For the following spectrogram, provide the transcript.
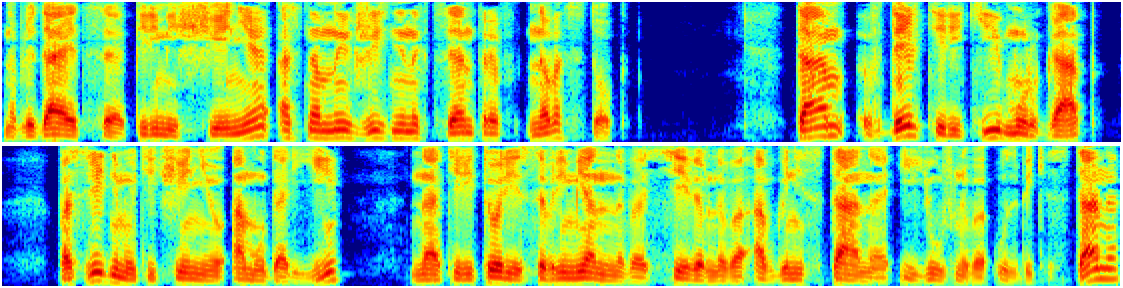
наблюдается перемещение основных жизненных центров на восток. Там, в дельте реки Мургаб, по среднему течению Амударьи, на территории современного северного Афганистана и южного Узбекистана,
